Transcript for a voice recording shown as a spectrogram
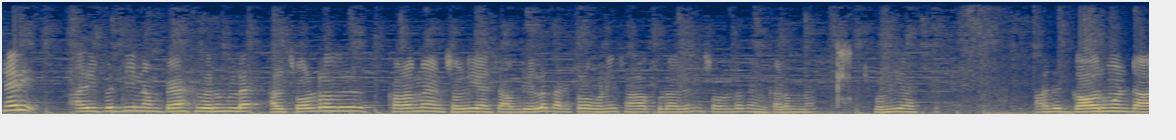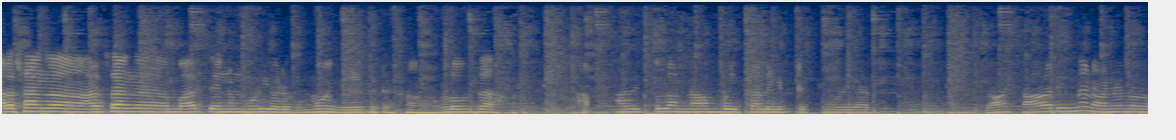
சரி அதை பற்றி நம்ம பேச விரும்பல. அது சொல்கிறது கடமை எனக்கு சொல்லியாச்சு. அப்படியெல்லாம் தற்கொலை பண்ணி சாகக்கூடாதுன்னு சொல்கிறது எனக்கு கடமை. சொல்லியாச்சு. அது கவர்மெண்ட் அரசாங்கம் அரசாங்கம் பார்த்து என்ன முடிவு எடுக்குமோ எடுக்கட்டும். அவ்வளவுதான். அதுக்கெல்லாம் நாம் போய் தலையிட்டுக்க முடியாது. சாரின்னா நான்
